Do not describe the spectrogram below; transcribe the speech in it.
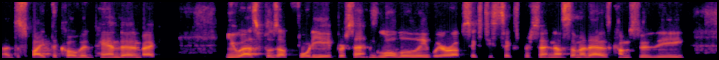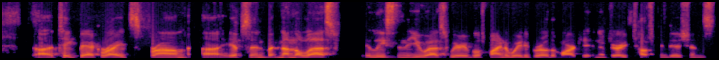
uh, despite the COVID pandemic. U.S. was up 48%, and globally we were up 66%. Now, some of that has comes through the uh, take back rights from uh, Ipsen, but nonetheless, at least in the U.S., we were able to find a way to grow the market in a very tough conditions.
